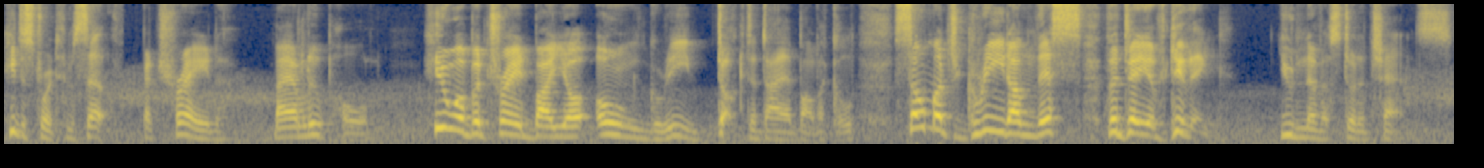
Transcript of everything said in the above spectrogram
He destroyed himself, betrayed by a loophole. You were betrayed by your own greed, Dr. Diabolical. So much greed on this, the day of giving. You never stood a chance.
